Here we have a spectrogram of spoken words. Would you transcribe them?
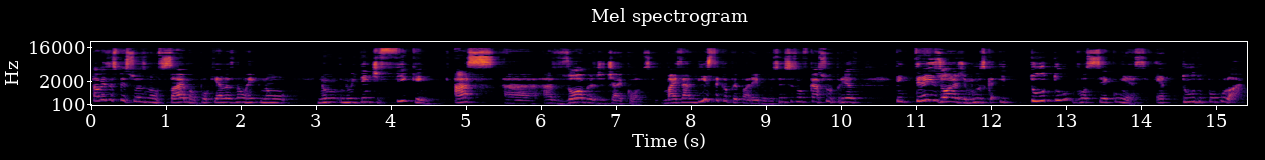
Talvez as pessoas não saibam porque elas não, não, não, não identifiquem as, a, as obras de Tchaikovsky, mas a lista que eu preparei para vocês, vocês vão ficar surpresos. Tem três horas de música e tudo você conhece. É tudo popular.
